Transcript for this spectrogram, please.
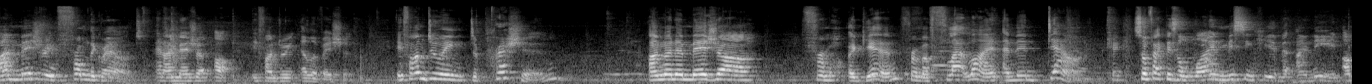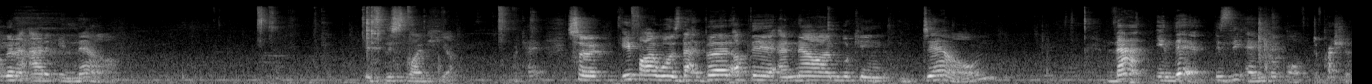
I'm measuring from the ground and I measure up if I'm doing elevation. If I'm doing depression, I'm going to measure from again from a flat line and then down. Okay. So in fact, there's a line missing here that I need. I'm going to add it in now. It's this line here. Okay. So if I was that bird up there and now I'm looking down, that in there is the angle of depression.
